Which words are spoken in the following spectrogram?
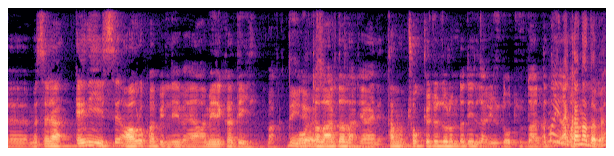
Ee, mesela en iyisi Avrupa Birliği veya Amerika değil. Bak Değil, ortalardalar. Yani tamam çok kötü durumda değiller. %30'larda Ama değil yine ama Kanada be.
